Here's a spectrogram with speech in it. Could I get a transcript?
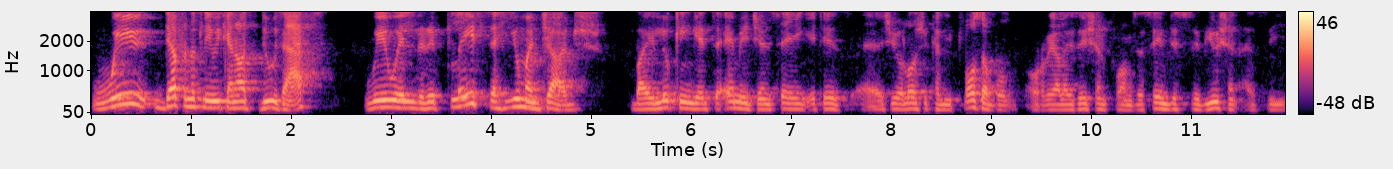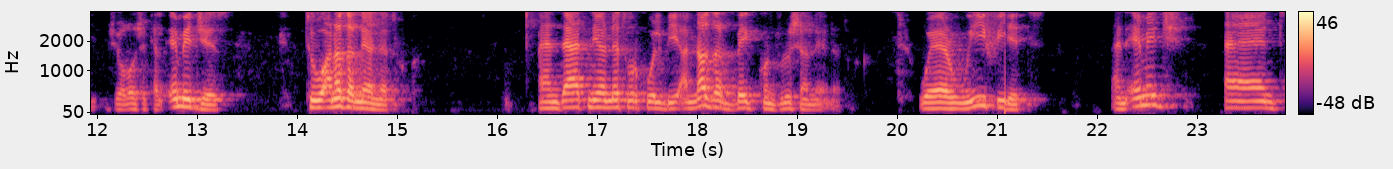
We definitely we cannot do that. We will replace the human judge by looking at the image and saying it is uh, geologically plausible or realization from the same distribution as the geological images to another neural network. And that neural network will be another big convolutional neural network where we feed it an image and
